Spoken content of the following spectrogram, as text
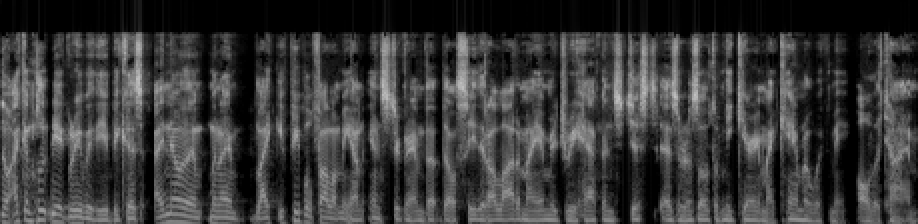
No, I completely agree with you because I know that when I'm like, if people follow me on Instagram, they'll, they'll see that a lot of my imagery happens just as a result of me carrying my camera with me all the time.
